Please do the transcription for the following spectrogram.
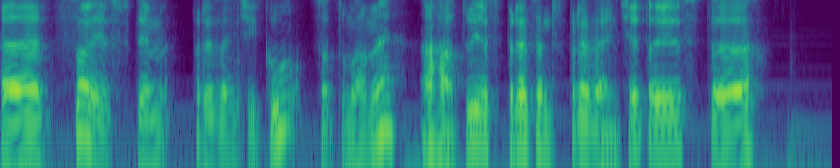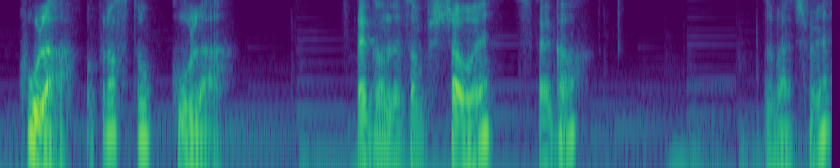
E, co jest w tym prezenciku? Co tu mamy? Aha, tu jest prezent w prezencie. To jest e, kula. Po prostu kula. Tego lecą pszczoły. Z tego. Zobaczmy.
